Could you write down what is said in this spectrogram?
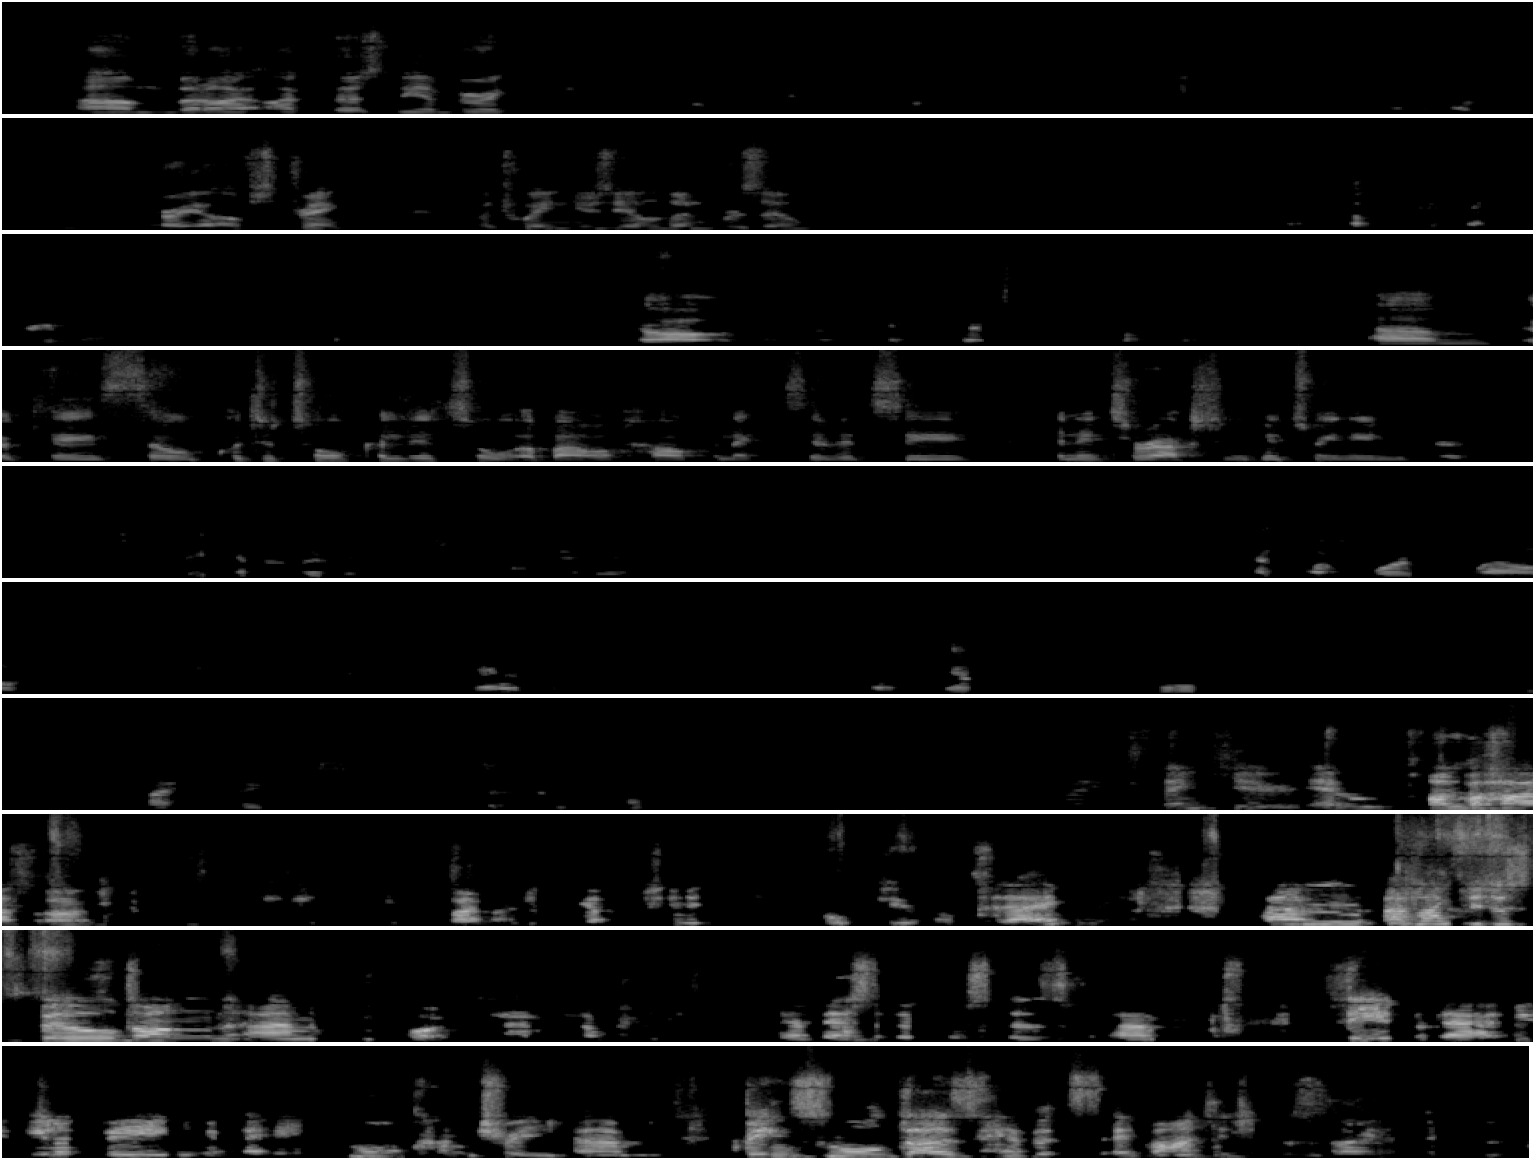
um, but I, I personally am very area of strength between New Zealand and Brazil. Okay. Um, okay, so could you talk a little about how connectivity and interaction between and what works well Thank you. And on behalf of the opportunity to talk to you all today. Um, I'd like to just build on um, what um, Ambassador has um, said about New Zealand being a small country. Um, being small does have its advantages, so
